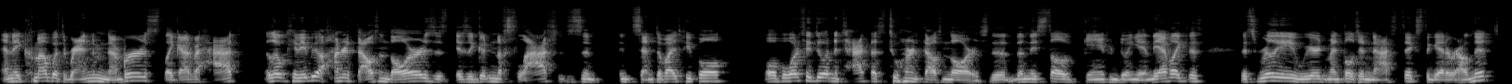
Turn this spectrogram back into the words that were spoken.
And they come up with random numbers like out of a hat. It's like okay maybe a hundred thousand dollars is, is a good enough slash to incentivize people. Oh but what if they do an attack that's two hundred thousand dollars? Then they still gain from doing it. And they have like this this really weird mental gymnastics to get around it.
